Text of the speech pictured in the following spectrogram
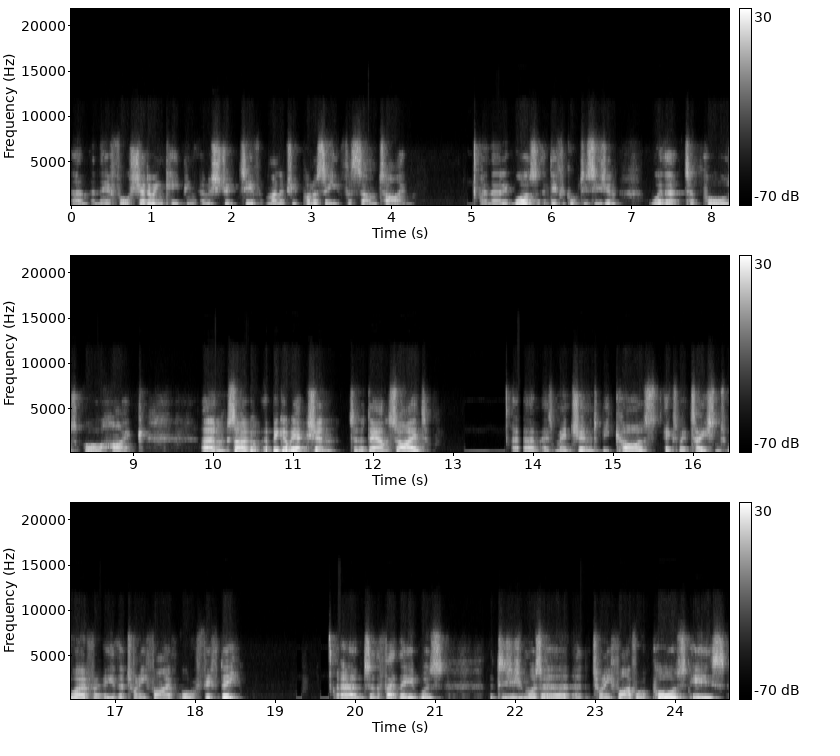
um, and therefore shadowing keeping a restrictive monetary policy for some time. And that it was a difficult decision whether to pause or hike. Um, so a bigger reaction to the downside, um, as mentioned, because expectations were for either 25 or a 50. Um, so the fact that it was the decision was a, a 25 or a pause is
